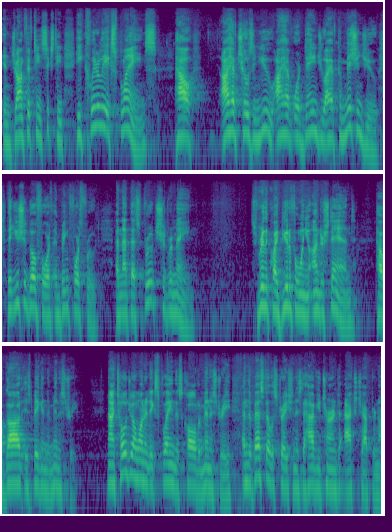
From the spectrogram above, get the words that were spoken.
in John 15, 16, he clearly explains how I have chosen you, I have ordained you, I have commissioned you that you should go forth and bring forth fruit, and that that fruit should remain. It's really quite beautiful when you understand how God is big into ministry. Now, I told you I wanted to explain this call to ministry, and the best illustration is to have you turn to Acts chapter 9.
